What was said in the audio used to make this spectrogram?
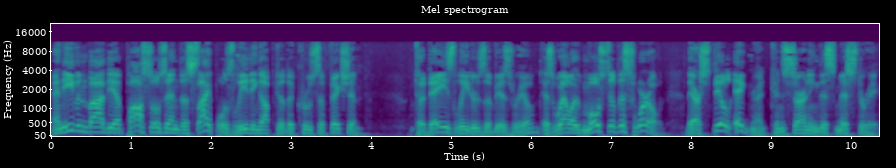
and even by the apostles and disciples leading up to the crucifixion. Today's leaders of Israel, as well as most of this world, they are still ignorant concerning this mystery.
